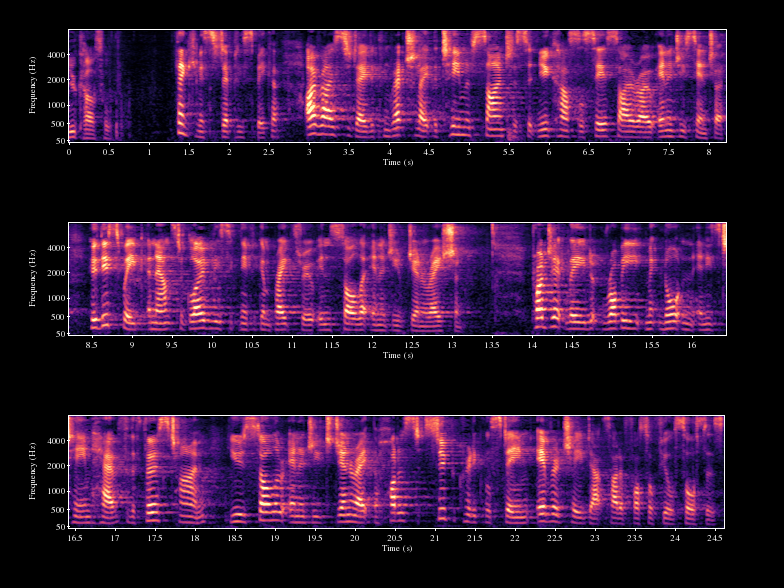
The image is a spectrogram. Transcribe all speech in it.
Newcastle. Thank you, Mr Deputy Speaker. I rise today to congratulate the team of scientists at Newcastle CSIRO Energy Centre, who this week announced a globally significant breakthrough in solar energy generation. Project lead Robbie McNaughton and his team have, for the first time, used solar energy to generate the hottest supercritical steam ever achieved outside of fossil fuel sources.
